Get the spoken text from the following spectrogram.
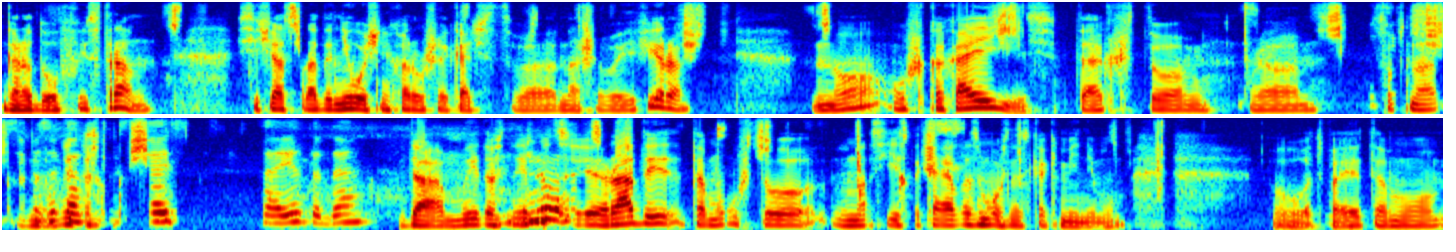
городов и стран. Сейчас, правда, не очень хорошее качество нашего эфира, но уж какая есть. Так что, э, собственно, мы должны за это, да? Да, мы должны ну, быть э, рады тому, что у нас есть такая возможность, как минимум. Вот, поэтому,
